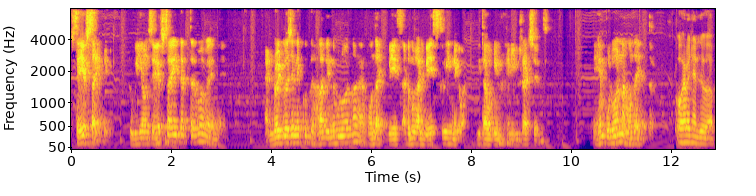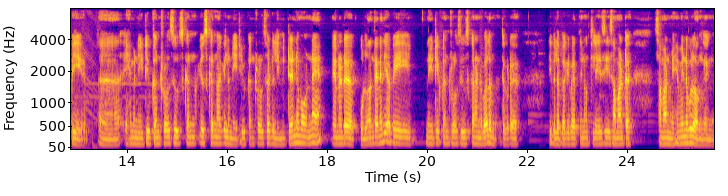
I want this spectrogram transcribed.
සේෆ් සයි ටබියෝන් සේෆ් සයිඩ් ඇත්තරම වෙන ඇන්ඩරෝයිඩ් වර්ෂන් එක්කුත් හලා දෙන්න පුළුවන්න හොඳයි. බේස් අඩුම ගන්න බේස් ස්ක්‍රීන් එකව විතවටින් ඉන්ට්‍රක්ෂන්ස් එහෙම පුළුවන්න හොඳයි ඇතර ඔහම ජනද අපි එහම නටව කන්ටරල් සස් කන් යස් කරන කියලා නටව කන්ටරල්සට ලිමිටෙන්න්න ඔන්න එනට පුළුවන් තැනද අපි නටව කන්ටරල් යස් කරන්න බලම. තකට ටිකලපගේ පැත්ති නොත් ලේසි සමට සමන් මෙහමෙන පුළුවන්ගෙන්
